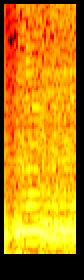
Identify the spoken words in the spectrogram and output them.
No tomorrow.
